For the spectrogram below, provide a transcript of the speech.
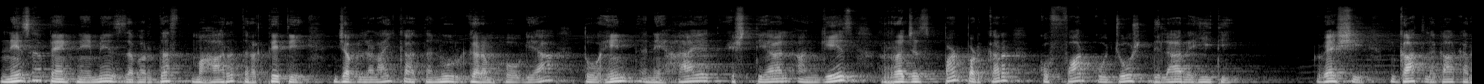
नेज़ा फेंकने में ज़बरदस्त महारत रखते थे। जब लड़ाई का तनूर गर्म हो गया तो हिंद नहायत इश्तियाल अंगेज़ रजस पढ़ पढ़ कर कुफ़ार को जोश दिला रही थी। वैशी गात लगाकर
